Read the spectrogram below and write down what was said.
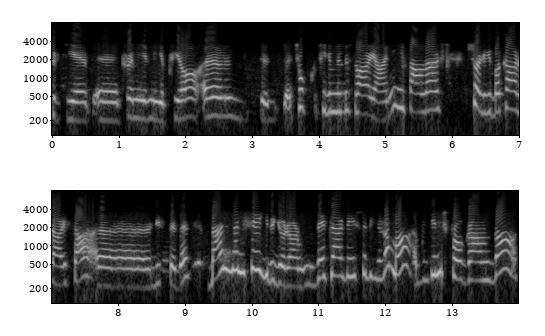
Türkiye e, premierini yapıyor. E, çok filmimiz var yani. İnsanlar şöyle bir bakarlarsa e, listede ben hani şey gibi görüyorum zevkler değişebilir ama bu geniş programda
